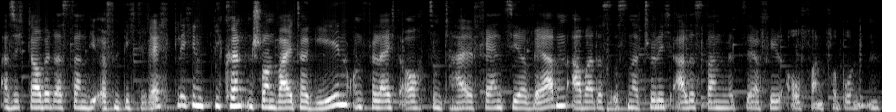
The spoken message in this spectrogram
Also ich glaube, dass dann die öffentlich-rechtlichen, die könnten schon weitergehen und vielleicht auch zum Teil fancier werden, aber das ist natürlich alles dann mit sehr viel Aufwand verbunden.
